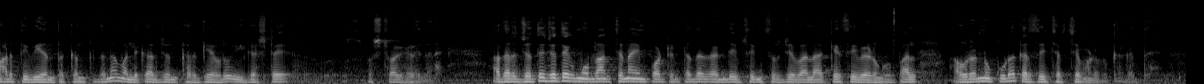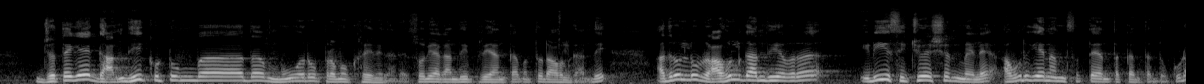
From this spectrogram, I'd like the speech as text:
ಮಾಡ್ತೀವಿ ಅಂತಕ್ಕಂಥದ್ದನ್ನು ಮಲ್ಲಿಕಾರ್ಜುನ್ ಖರ್ಗೆ ಅವರು ಈಗಷ್ಟೇ ಸ್ಪಷ್ಟವಾಗಿ ಹೇಳಿದ್ದಾರೆ. ಅದರ ಜೊತೆ ಜೊತೆಗೆ ಮೂರ್ನಾಲ್ಕು ಜನ ಇಂಪಾರ್ಟೆಂಟ್ ಅದ ರಣದೀಪ್ ಸಿಂಗ್, ಸುರ್ಜೇವಾಲಾ, ಕೆ ಸಿ ವೇಣುಗೋಪಾಲ್ ಅವರನ್ನು ಕೂಡ ಕರೆಸಿ ಚರ್ಚೆ ಮಾಡಬೇಕಾಗತ್ತೆ. ಜೊತೆಗೆ ಗಾಂಧಿ ಕುಟುಂಬದ ಮೂವರು ಪ್ರಮುಖರೇನಿದ್ದಾರೆ? ಸೋನಿಯಾ ಗಾಂಧಿ, ಪ್ರಿಯಾಂಕಾ ಮತ್ತು ರಾಹುಲ್ ಗಾಂಧಿ. ಅದರಲ್ಲೂ ರಾಹುಲ್ ಗಾಂಧಿಯವರ ಇಡೀ ಸಿಚುವೇಷನ್ ಮೇಲೆ ಅವ್ರಿಗೇನು ಅನಿಸುತ್ತೆ ಅಂತಕ್ಕಂಥದ್ದು ಕೂಡ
